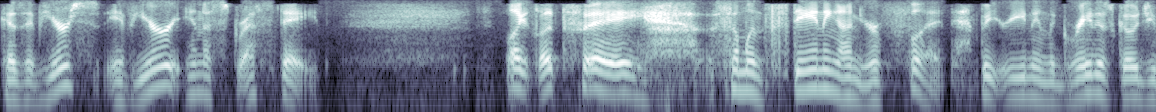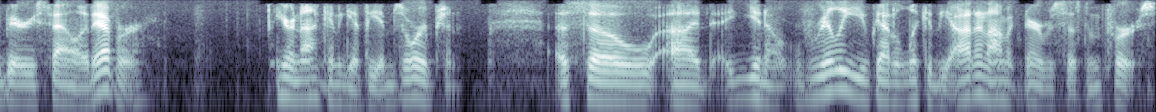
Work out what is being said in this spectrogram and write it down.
Because if you're if you're in a stress state, like let's say someone's standing on your foot, but you're eating the greatest goji berry salad ever, you're not going to get the absorption. Uh, so uh, you know, really, you've got to look at the autonomic nervous system first.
